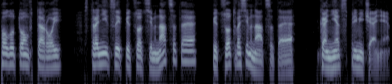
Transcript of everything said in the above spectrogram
полутом 2, страницы 517-518, конец примечания.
